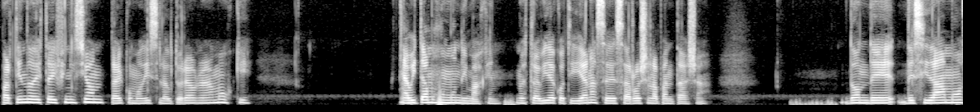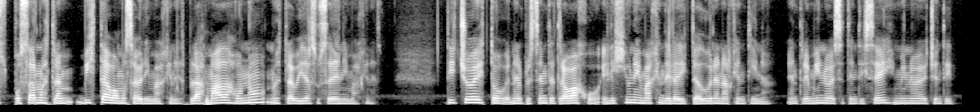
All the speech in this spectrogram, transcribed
Partiendo de esta definición, tal como dice la autora Abramowski, Habitamos un mundo imagen. Nuestra vida cotidiana se desarrolla en la pantalla. Donde decidamos posar nuestra vista vamos a ver imágenes. Plasmadas o no, nuestra vida sucede en imágenes. Dicho esto, en el presente trabajo elegí una imagen de la dictadura en Argentina entre 1976 y 1983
